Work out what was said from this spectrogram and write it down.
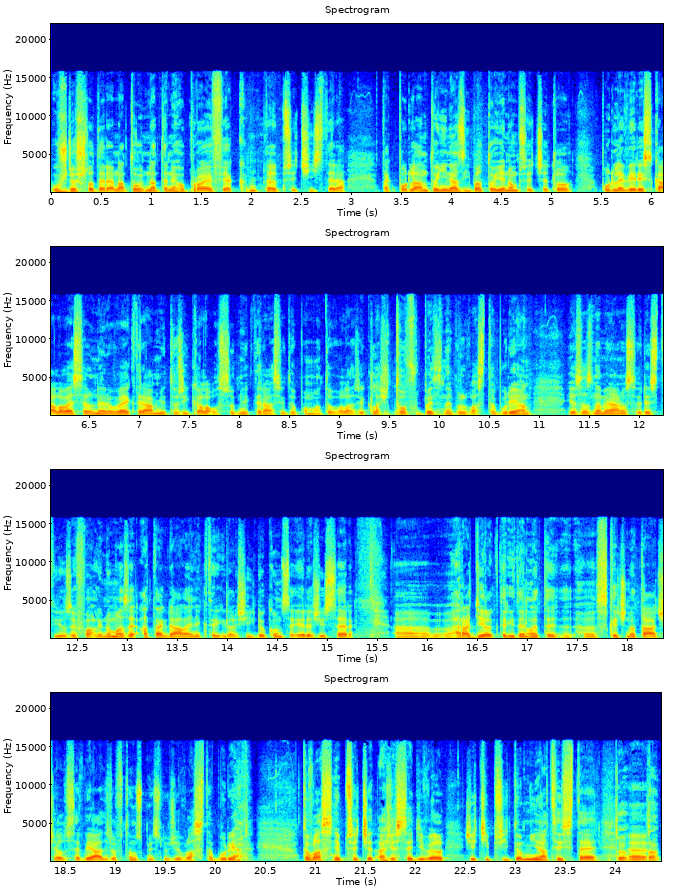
už došlo teda na, to, na ten jeho projev, jak měl přečíst teda, tak podle Antonína Zíba to jenom přečetl, podle Věry Skálové Selnerové, která mě to říkala osobně, která si to pamatovala, řekla, že to vůbec nebyl Vasta Burian. Je zaznamenáno svědectví Josefa Hlinomaze a tak dále, některých dalších, dokonce i režisér uh, Hradil, který tenhle te, uh, sketch natáčel, se vyjádřil v tom smyslu, že Vlasta Burian to vlastně přečet a že se divil, že ti přítomní nacisté to, eh, tak.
